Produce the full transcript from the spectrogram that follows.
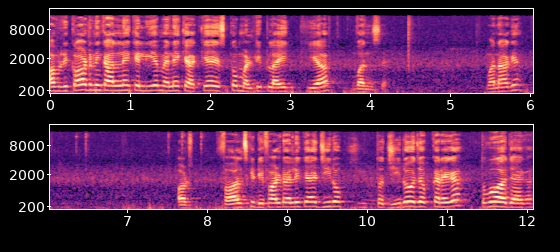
अब रिकॉर्ड निकालने के लिए मैंने क्या किया, इसको मल्टीप्लाई किया वन से। वन आ गया? और फॉल्स की डिफ़ॉल्ट वैल्यू क्या है? ज़ीरो तो ज़ीरो जब करेगा तो वो आ जाएगा।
